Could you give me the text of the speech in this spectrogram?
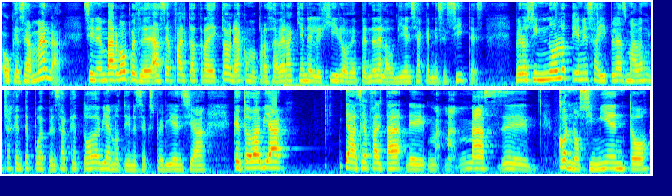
o que sea mala. Sin embargo, pues le hace falta trayectoria como para saber a quién elegir o depende de la audiencia que necesites. Pero si no lo tienes ahí plasmado, mucha gente puede pensar que todavía no tienes experiencia, que todavía te hace falta eh, más eh, conocimiento.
